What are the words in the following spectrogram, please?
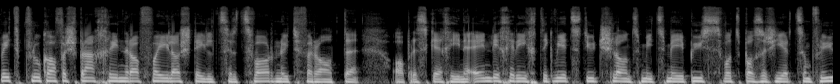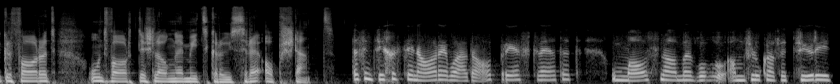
wird die Flughafensprecherin Raffaela Stelzer zwar nicht verraten, aber es geht in eine ähnliche Richtung wie in Deutschland mit mehr Bussen, wo die Passagiere zum Flüger fahren und Warteschlangen mit grösseren Abständen. Das sind sicher Szenarien, die auch da geprüft werden und Massnahmen, die am Flughafen Zürich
